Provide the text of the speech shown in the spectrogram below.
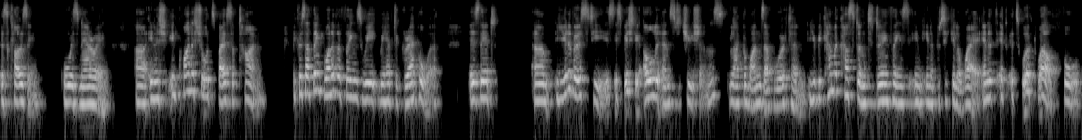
is closing or is narrowing uh, in, a, in quite a short space of time. Because I think one of the things we, we have to grapple with is that um, universities, especially older institutions like the ones I've worked in, you become accustomed to doing things in, in a particular way. And it, it, it's worked well for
